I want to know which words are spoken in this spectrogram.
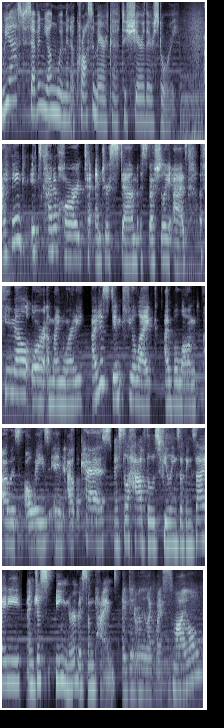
We asked seven young women across America to share their story. I think it's kind of hard to enter STEM, especially as a female or a minority. I just didn't feel like I belonged. I was always an outcast. I still have those feelings of anxiety and just being nervous sometimes. I didn't really like my smile.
